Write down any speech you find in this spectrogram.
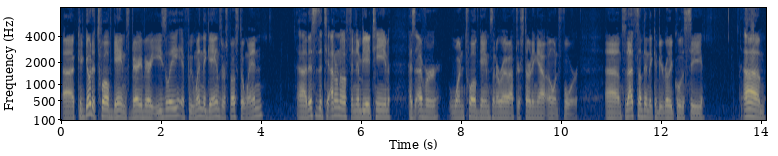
uh, could go to 12 games very, very easily. If we win the games we're supposed to win, uh, this is a t- I don't know if an NBA team has ever won 12 games in a row after starting out 0 4. Um, so that's something that could be really cool to see. Um,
